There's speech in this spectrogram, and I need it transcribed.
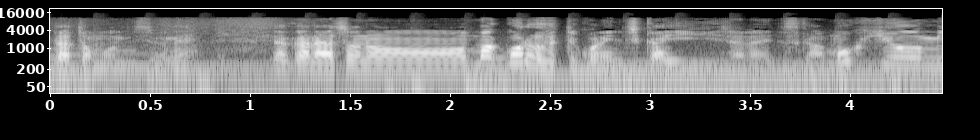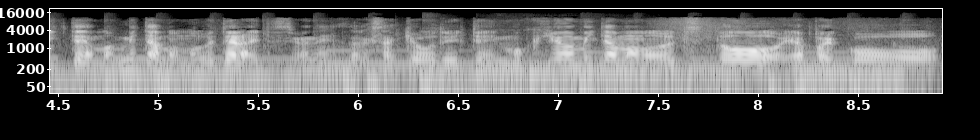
だと思うんですよね。だから、その、まあ、ゴルフってこれに近いじゃないですか。目標を見て、見たまま打てないですよね。だから先ほど言ったように、目標を見たまま打つと、やっぱりこ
